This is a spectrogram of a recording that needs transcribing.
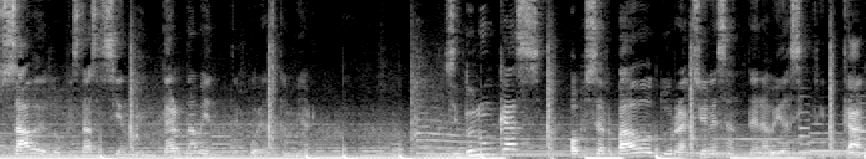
sabes lo que estás haciendo internamente, puedes cambiarlo. Si tú nunca has observado tus reacciones ante la vida sin criticar,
